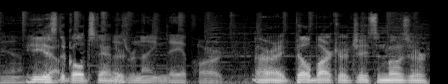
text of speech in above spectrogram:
Yeah, he yeah. is the gold standard. Those were night and day apart. All right, Bill Barker, Jason Moser,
